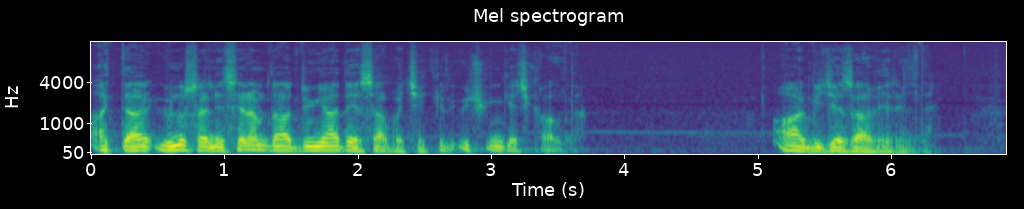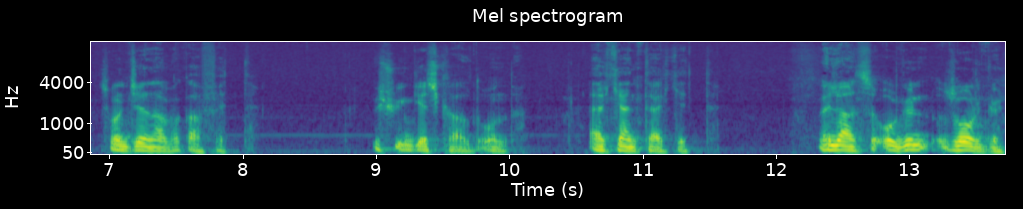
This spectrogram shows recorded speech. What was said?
Hatta Yunus Aleyhisselam daha dünyada hesaba çekildi. Üç gün geç kaldı. Ağır bir ceza verildi. Sonra Cenab-ı Hak affetti. Üç gün geç kaldı onda. Erken terk etti. Velhâsıl o gün zor gün.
